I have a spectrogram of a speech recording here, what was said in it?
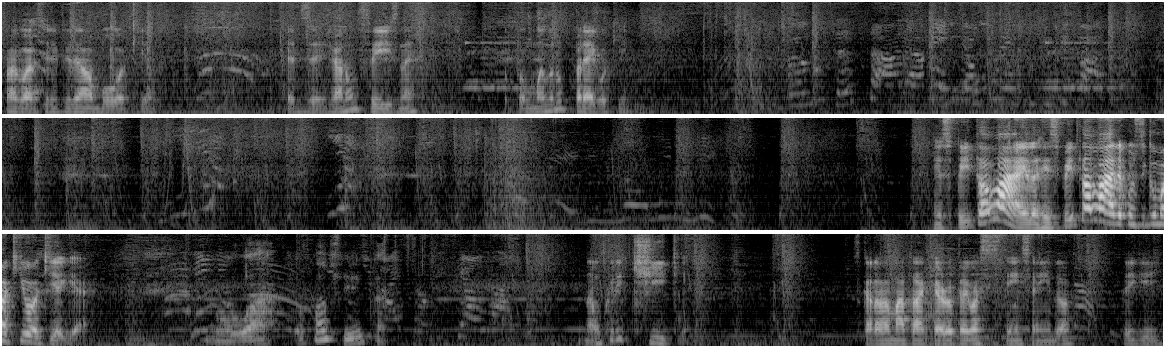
Agora, se ele fizer uma boa aqui, ó. Quer dizer, já não fez, né? Tô tomando no prego aqui. Respeita a Layla, respeita a Layla. Conseguiu uma kill aqui, Aguiar. Boa, eu confio, cara. Não critiquem. Os caras vão matar a Carol, eu pego assistência ainda, ó. Peguei.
